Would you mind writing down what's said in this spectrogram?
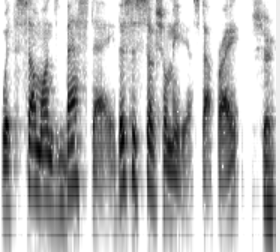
with someone's best day. This is social media stuff, right? Sure.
